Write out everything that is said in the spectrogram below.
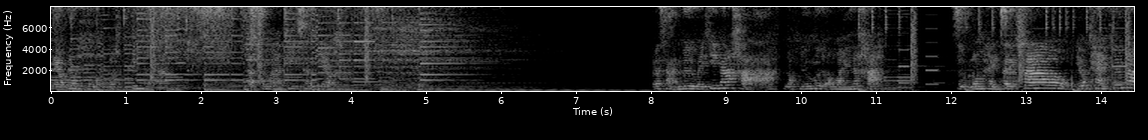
แล้วดันตัวกลับขึ้นมานั่งตัดสมาธิชั้นเดียวค่ะ ประสานมือไว้ที่หน้าขา ล็อกนิ้วมือเอาไว้นะคะ สูดลมหายใจเข้า ยกแขนขึ้นมา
